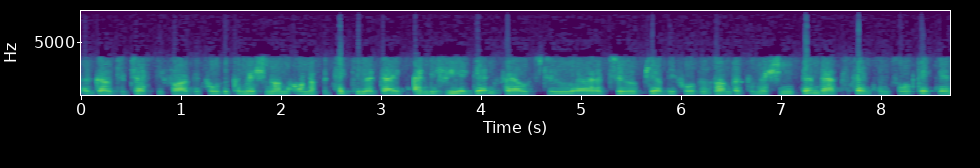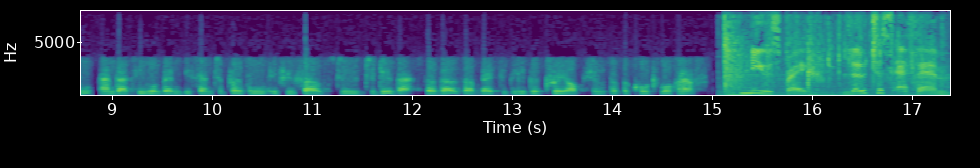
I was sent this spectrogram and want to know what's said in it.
uh, go to testify before the Commission on, on a particular date, and if he again fails to uh, to appear before the Zondo Commission, then that sentence will kick in and that he will then be sent to prison if he fails to, to do that. So those are basically the three options that the court will have. Newsbreak, Lotus FM,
